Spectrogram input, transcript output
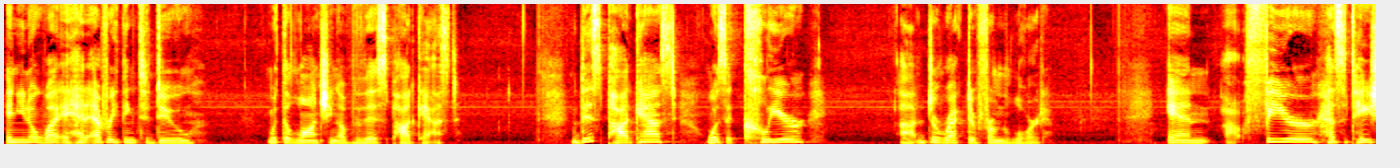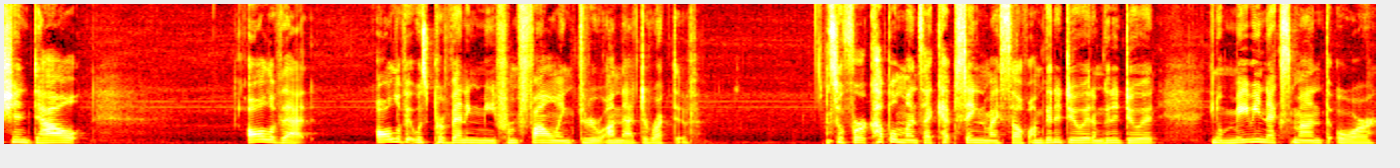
And you know what? It had everything to do with the launching of this podcast. This podcast was a clear uh, directive from the Lord and uh, fear, hesitation, doubt, all of that, all of it was preventing me from following through on that directive. So for a couple months, I kept saying to myself, I'm going to do it, I'm going to do it. You know, maybe next month, or,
